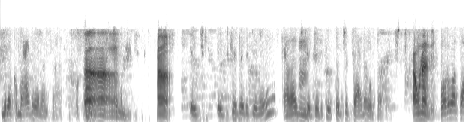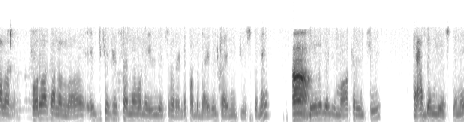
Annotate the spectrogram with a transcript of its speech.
మీరు ఒక మాట వినండి సార్. ఎడ్యుకేటెడ్కి అన్ఎడ్యుకేటెడ్కి కొంచెం తేడా ఉంటుంది. అవునండి. పూర్వకాలం పూర్వకాలంలో ఎడ్యుకేటెడ్స్ అన్న వాళ్ళు ఏం చేసేవారంటే కొంత బైబిల్ ట్రైనింగ్ తీసుకుని దేవుడి దగ్గర మోకరించి ప్రార్థన చేసుకుని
